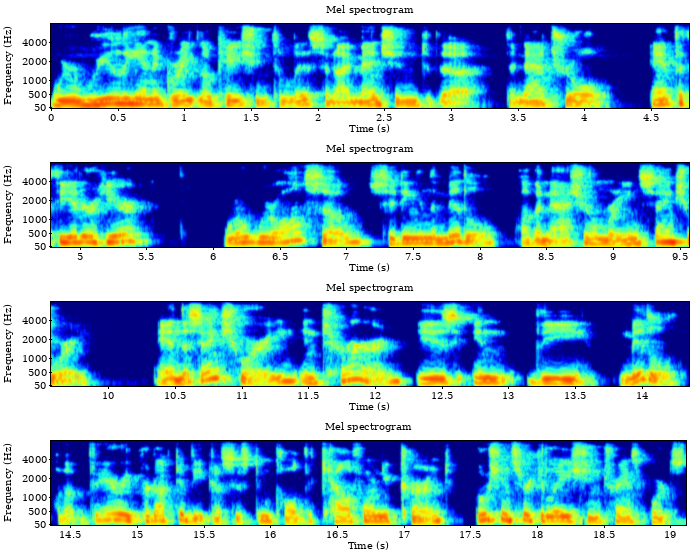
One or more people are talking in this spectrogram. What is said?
We're really in a great location to listen. I mentioned the, the natural amphitheater here. Well, we're also sitting in the middle of a national marine sanctuary. And the sanctuary, in turn, is in the middle of a very productive ecosystem called the California Current. Ocean circulation transports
